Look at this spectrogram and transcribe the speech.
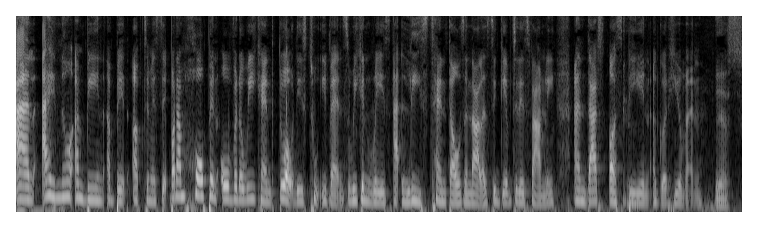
And I know I'm being a bit optimistic, but I'm hoping over the weekend throughout these two events, we can raise at least $10,000 to give to this family. And that's us being a good human. Yes,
